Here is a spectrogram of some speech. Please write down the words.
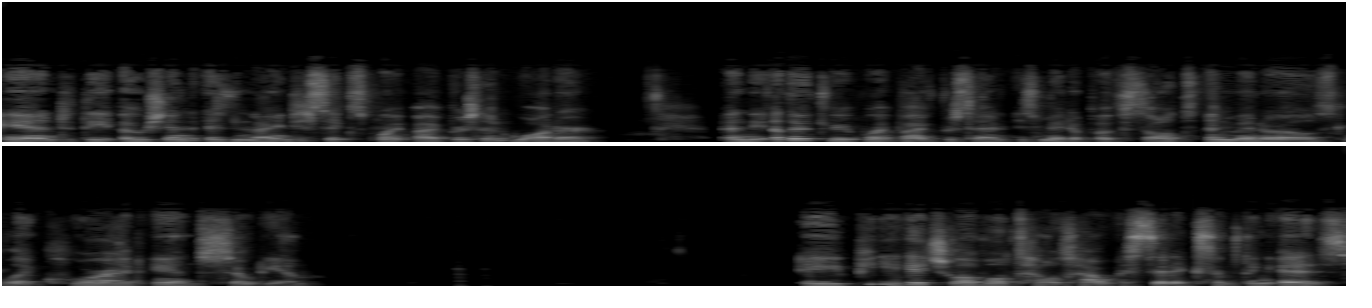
and the ocean is 96.5% water, and the other 3.5% is made up of salts and minerals like chloride and sodium. A pH level tells how acidic something is.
